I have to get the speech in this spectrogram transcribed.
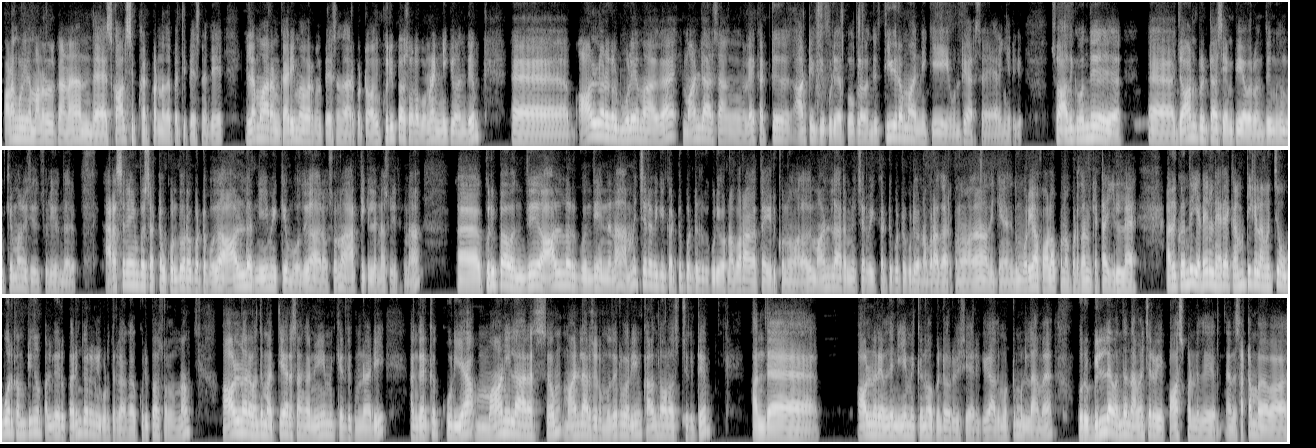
பழங்குடியின மாணவர்களுக்கான அந்த ஸ்காலர்ஷிப் கட் பண்ணதை பற்றி பேசினது இளமாறன் கரீம் அவர்கள் பேசினதாக இருக்கட்டும் அது குறிப்பாக சொல்ல போனால் இன்னைக்கு வந்து ஆளுநர்கள் மூலியமாக மாநில அரசாங்கங்களே கட்டு ஆட்டிக்கக்கூடிய போக்கில் வந்து தீவிரமாக இன்னைக்கு ஒன்றிய அரசு இறங்கியிருக்கு. ஸோ அதுக்கு வந்து ஜான் பிரிட்டாஸ் எம்பி அவர் வந்து மிக முக்கியமான விஷயத்தை சொல்லியிருந்தார். அரசியலமைப்பு சட்டம் கொண்டு வரப்பட்ட போது ஆளுநர் நியமிக்கும் போது அதில் சொன்ன ஆர்டிக்கல் என்ன சொல்லியிருக்குன்னா குறிப்பாக வந்து ஆளுநருக்கு வந்து என்னன்னா அமைச்சரவைக்கு கட்டுப்பட்டு இருக்கக்கூடிய ஒரு நபராகத்தான் இருக்கணும். அதாவது மாநில அமைச்சரவைக்கு கட்டுப்பட்டு இருக்கக்கூடிய ஒரு நபராக தான் இருக்கணும். அதான் அதுக்கு இது முறையாக ஃபாலோ பண்ணப்படுதான்னு கேட்டால் இல்லை. அதுக்கு வந்து இடையில நிறைய கமிட்டிகள் அமைச்சு ஒவ்வொரு கமிட்டிக்கும் பல்வேறு பரிந்துரைகள் கொடுத்துருக்காங்க. குறிப்பாக சொல்லணும்னா ஆளுநரை வந்து மத்திய அரசாங்கம் நியமிக்கிறதுக்கு முன்னாடி அங்க இருக்கக்கூடிய மாநில அரசும் மாநில அரசோட முதல்வரையும் கலந்து ஆலோசிச்சுக்கிட்டு அந்த ஆளுநரை வந்து நியமிக்கணும் அப்படின்ற ஒரு விஷயம் இருக்கு. அது மட்டும் இல்லாம ஒரு பில்லை வந்து அந்த அமைச்சரவை பாஸ் பண்ணுது. அந்த சட்டம்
